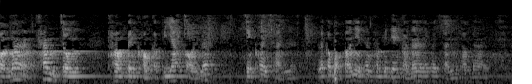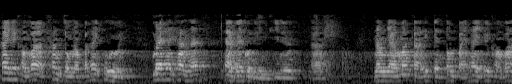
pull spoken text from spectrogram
ก่อนว่าท่านจงทำเป็นของกับปิยะก่อนนะจึงค่อยฉันนะแล้วก็บอกเขานี่ท่านทำเป็นเดนก่อนหน้าแล้วค่อยฉันทำได้ ให้ด้วยคำว่าท่านจงนำไปให้ผู้อื่น ไม่ได้ให้ท่านนะ ให้ไปคนอื่นทีนึงได้นำยามาการีเป็นต้นไปให้ด้วยคำว่า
